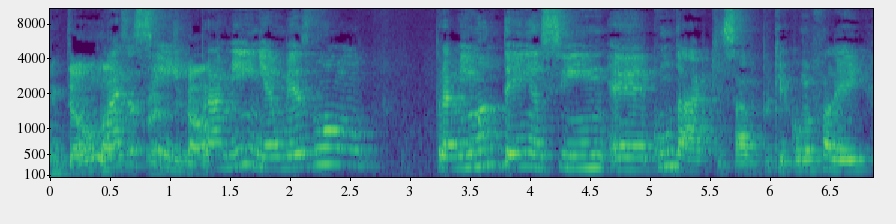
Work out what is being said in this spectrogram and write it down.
Então, Mas assim, Country- pra mim é o mesmo. Pra mim mantém assim é, com Dark, sabe? Porque como eu falei,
